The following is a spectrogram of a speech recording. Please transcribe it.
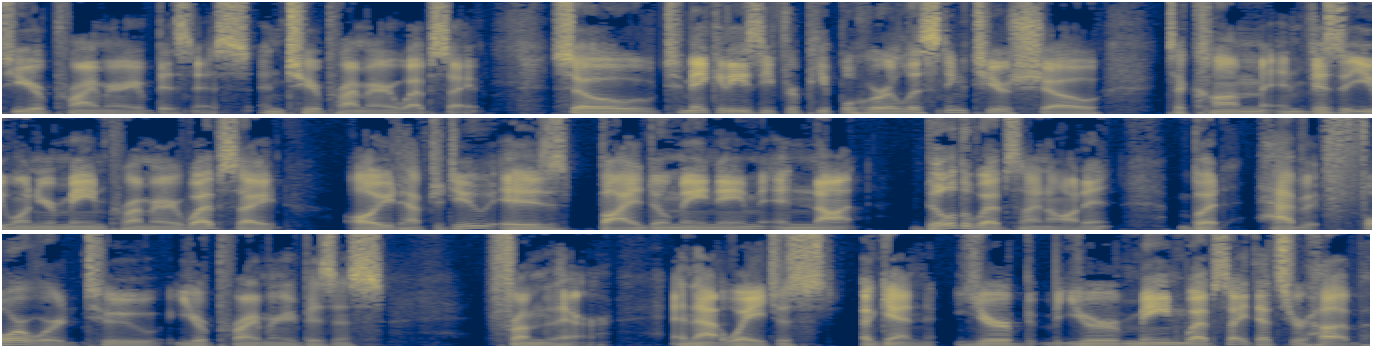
to your primary business and to your primary website. So, to make it easy for people who are listening to your show to come and visit you on your main primary website, all you'd have to do is buy a domain name and not build a website on it, but have it forward to your primary business from there. And that way, just again, your your main website, that's your hub.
